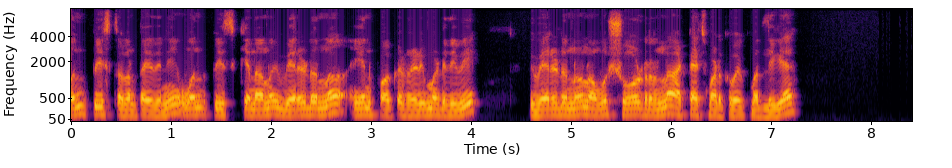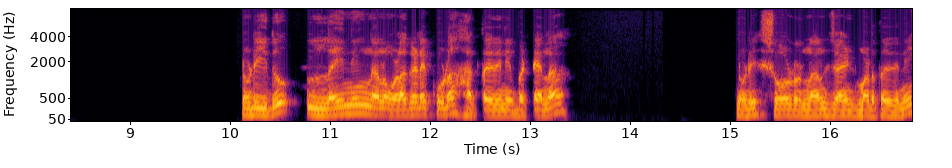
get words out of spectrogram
ಒಂದ್ ಪೀಸ್ ತಗೊಂತಾ ಇದ್ದೀನಿ. ಒಂದ್ ಪೀಸ್ಗೆ ನಾನು ಇವೆರಡನ್ನ ಏನ್ ಪಾಕೆಟ್ ರೆಡಿ ಮಾಡಿದೀವಿ ಇವೆರಡನ್ನು ನಾವು ಶೋಲ್ಡರ್ನ ಅಟ್ಯಾಚ್ ಮಾಡ್ಕೋಬೇಕು ಮೊದಲಿಗೆ. ನೋಡಿ, ಇದು ಲೈನಿಂಗ್ ನಾನು ಒಳಗಡೆ ಕೂಡ ಹಾಕ್ತಾ ಇದ್ದೀನಿ ಬಟ್ಟೆನ. ನೋಡಿ ಶೋಲ್ಡರ್ ನಾನು ಜಾಯಿಂಟ್ ಮಾಡ್ತಾ ಇದ್ದೀನಿ.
